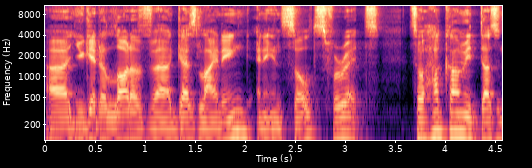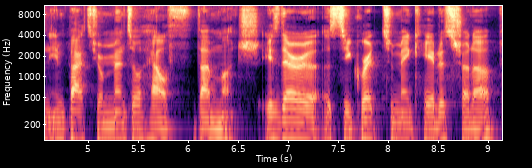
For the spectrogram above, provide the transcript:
Uh, you get a lot of uh, gaslighting and insults for it. So, how come it doesn't impact your mental health that much? Is there a, a secret to make haters shut up?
